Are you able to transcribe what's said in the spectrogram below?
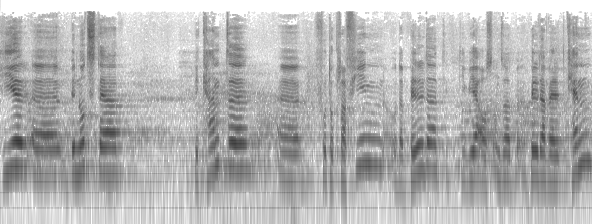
Hier äh, benutzt er bekannte äh, Fotografien oder Bilder, die, die wir aus unserer Bilderwelt kennen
